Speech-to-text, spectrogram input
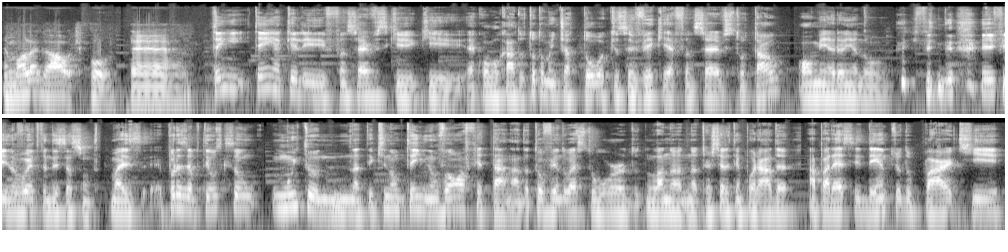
É mó legal, tipo, é... Tem, tem aquele fanservice que, que é colocado totalmente à toa, que você vê que é fanservice total. Homem-Aranha no. Enfim, não vou entrar nesse assunto. Mas, por exemplo, tem uns que são muito. que não tem, não vão afetar nada. Tô vendo Westworld lá na, na terceira temporada. Aparece dentro do parque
